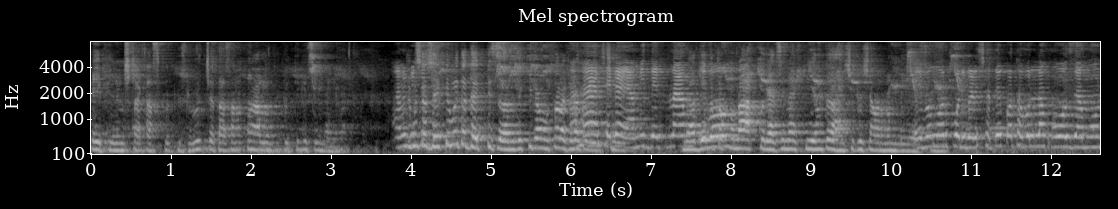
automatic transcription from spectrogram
এই ফিলিংসটা কাজ করতেছে বুঝছ? তাছাড়া কোনো আলোচনা করতে কিছুই নাই আমার। আমি তুমি তো বিশেষ- তো দেখতেছো আমি যে কীরকম চলাফেরা হ্যাঁ সেটাই আমি দেখলাম না দেখে তো এবং কোনো আগ করে আছি না কি আমি তো হাসি খুশি আমার মনে লেগে এবং ওর পরিবারের সাথে কথা বললাম ও যেমন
